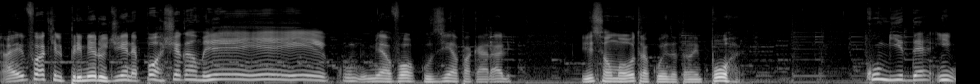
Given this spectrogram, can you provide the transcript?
Aí foi aquele primeiro dia, né? Porra, chegamos. Ê, minha avó cozinha pra caralho. Isso é uma outra coisa também. Porra. Comida. E...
